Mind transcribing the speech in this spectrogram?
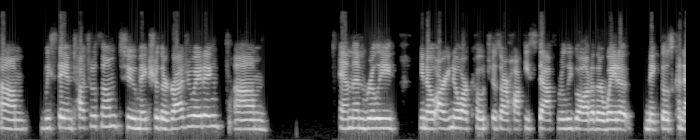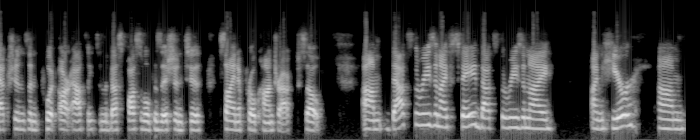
Um, we stay in touch with them to make sure they're graduating. Um, and then really, you know, our you know our coaches, our hockey staff really go out of their way to make those connections and put our athletes in the best possible position to sign a pro contract. So um, that's the reason I've stayed. That's the reason I I'm here. Um,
